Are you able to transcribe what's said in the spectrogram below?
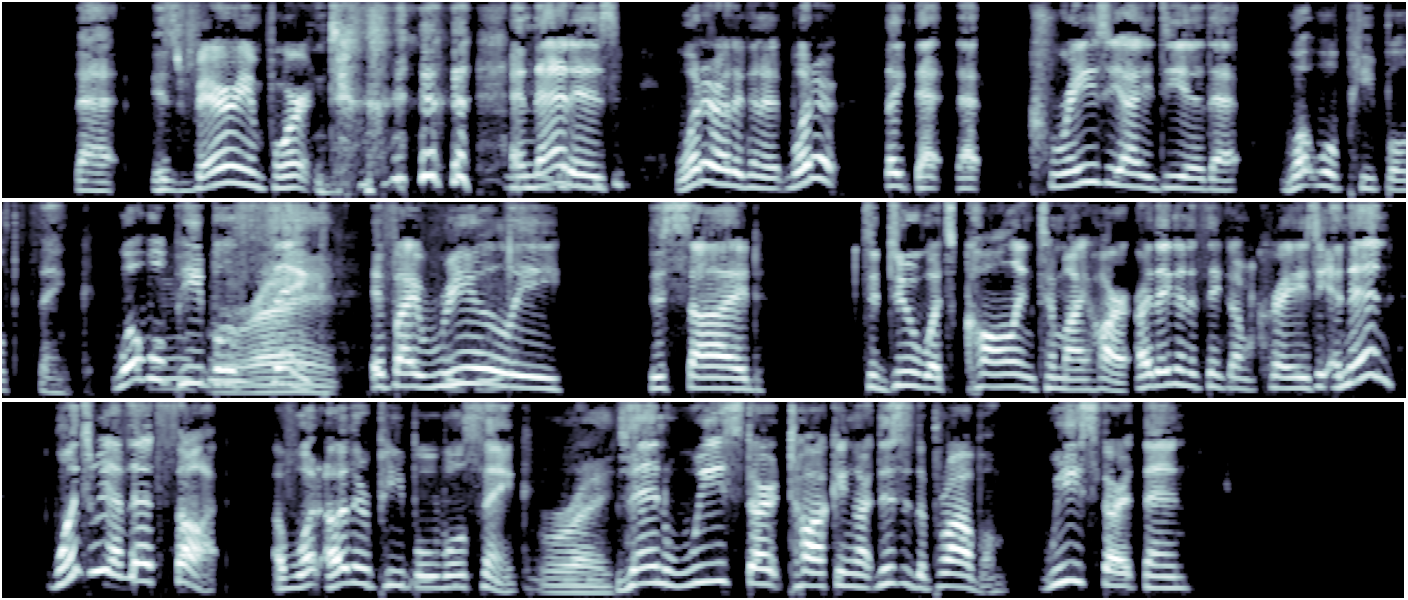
that is very important. and that is what are they going to what are like that that crazy idea that what will people think? What will mm-hmm. people Right. think if I really decide to do what's calling to my heart? Are they going to think I'm crazy? And then once we have that thought of what other people mm-hmm. will think, Right. then we start talking. Our, this is the problem. We start then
